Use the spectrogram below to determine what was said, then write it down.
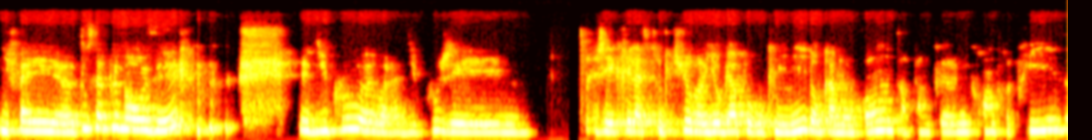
Il fallait euh, tout simplement oser. Et du coup, euh, voilà, du coup, j'ai j'ai créé la structure Yoga pour Rukmini, donc à mon compte en tant que micro-entreprise.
